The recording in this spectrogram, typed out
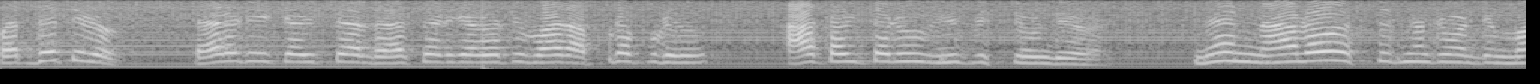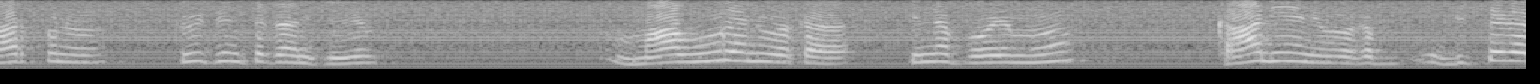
పద్ధతిలో ప్యారడీ కవితలు రాశాడు కాబట్టి వాడు అప్పుడప్పుడు ఆ కవితలు వినిపిస్తూ ఉండేవాడు నేను నాలో వస్తున్నటువంటి మార్పును సూచించడానికి మా ఊరని ఒక చిన్న పోయము కానీ అని ఒక బిచ్చగా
